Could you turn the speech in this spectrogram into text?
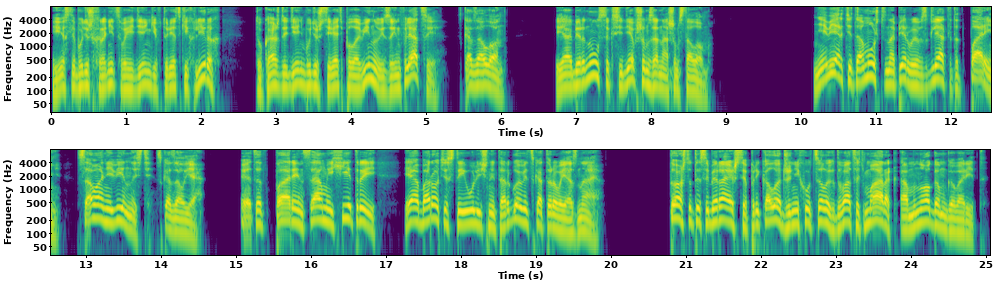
Если будешь хранить свои деньги в турецких лирах, то каждый день будешь терять половину из-за инфляции», — сказал он. Я обернулся к сидевшим за нашим столом. «Не верьте тому, что на первый взгляд этот парень — сама невинность», — сказал я. Этот парень самый хитрый и оборотистый уличный торговец, которого я знаю. То, что ты собираешься приколоть жениху целых двадцать марок, о многом говорит.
